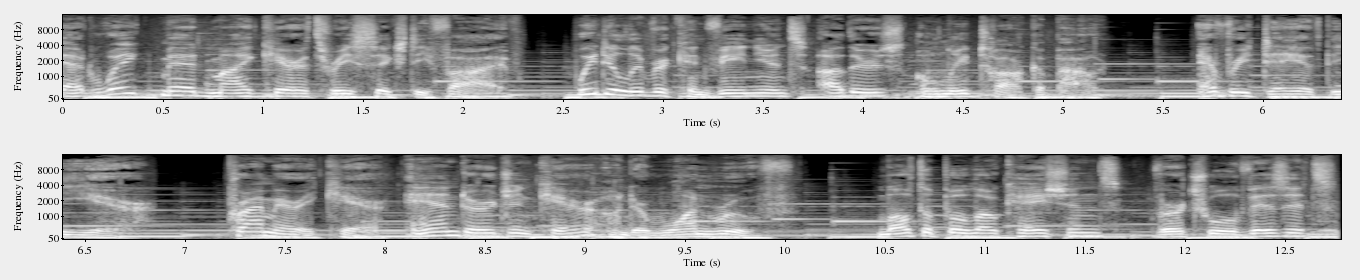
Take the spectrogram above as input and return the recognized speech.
At WakeMed MyCare 365, we deliver convenience others only talk about. Every day of the year. Primary care and urgent care under one roof. Multiple locations, virtual visits,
